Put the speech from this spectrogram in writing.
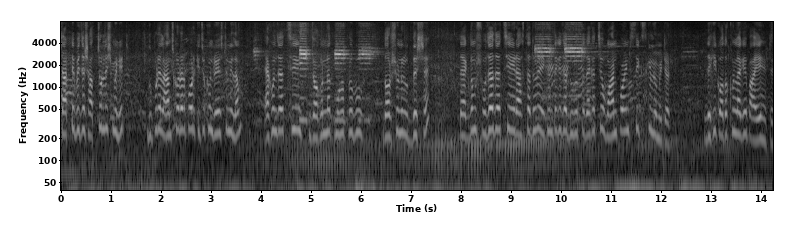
চারটে বেজে সাতচল্লিশ মিনিট। দুপুরে লাঞ্চ করার পর কিছুক্ষণ রেস্ট নিলাম। এখন যাচ্ছি জগন্নাথ মহাপ্রভু দর্শনের উদ্দেশ্যে। তো একদম সোজা যাচ্ছি এই রাস্তা ধরে, এখান থেকে যা দূরত্ব দেখাচ্ছে ওয়ান পয়েন্ট সিক্স কিলোমিটার দেখি কতক্ষণ লাগে পায়ে হেঁটে।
